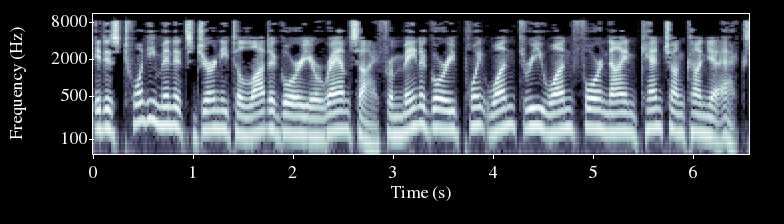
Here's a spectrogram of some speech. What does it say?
It is 20 minutes journey to Lataguri or Ramsai from Mainaguri. 13149 Kanchankanya X,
